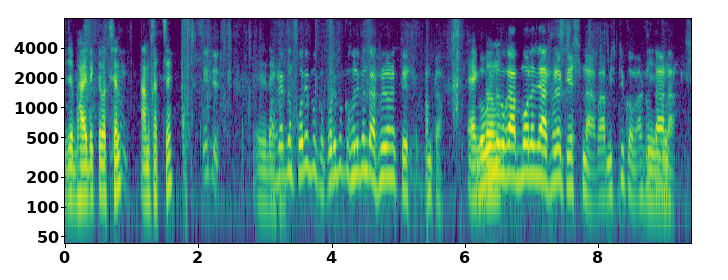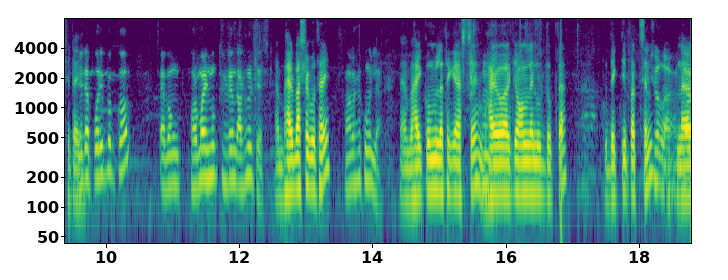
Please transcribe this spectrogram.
এই যে ভাই দেখতে পাচ্ছেন আম খাচ্ছে। একদম পরিপক্ক পরিপক্ক হলে কিন্তু আসলে অনেক টেস্ট আমটা। গোবিন্দভোগ আম বলে যে আসলে টেস্ট না বা মিষ্টি কম আসলে তা না। সেটাই। যেটা পরিপক্ক এবং ফরমালিন মুক্ত সেটা আসলে টেস্ট ভাইয়ের বাসা কোথায়? আমার কাছে কুমিল্লা। ভাই কুমিল্লা থেকে আসছে। ভাইও আর কি অনলাইন উদ্যোক্তা। তো দেখতেই পাচ্ছেন আপনার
